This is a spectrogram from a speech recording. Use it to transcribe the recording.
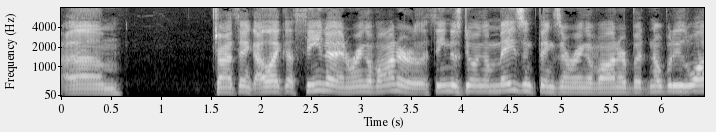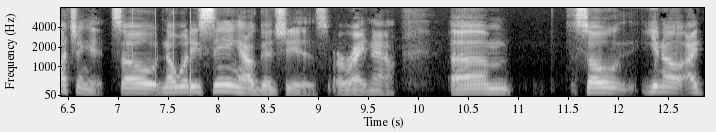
Um, trying to think. I like Athena in Ring of Honor. Athena's doing amazing things in Ring of Honor, but nobody's watching it. So nobody's seeing how good she is or right now. Um, so you know i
